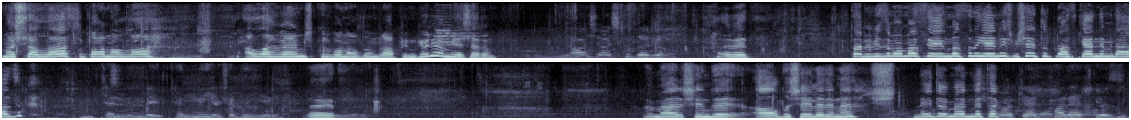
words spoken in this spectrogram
Maşallah, subhanallah. Allah vermiş kurban olduğum Rabbim. Görüyor musun Yaşar'ım? Yavaş yavaş kızarıyor. Evet. Tabii bizim Amasya elmasının yerine hiçbir şey tutmaz. Kendimi de azıcık. Kendin değil. Kendinin yaşadığı yeri. Evet. yeri. Ömer şimdi aldı şeylerini. Şşt, neydi Ömer ne tak? Rokel, palet, gözlük.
